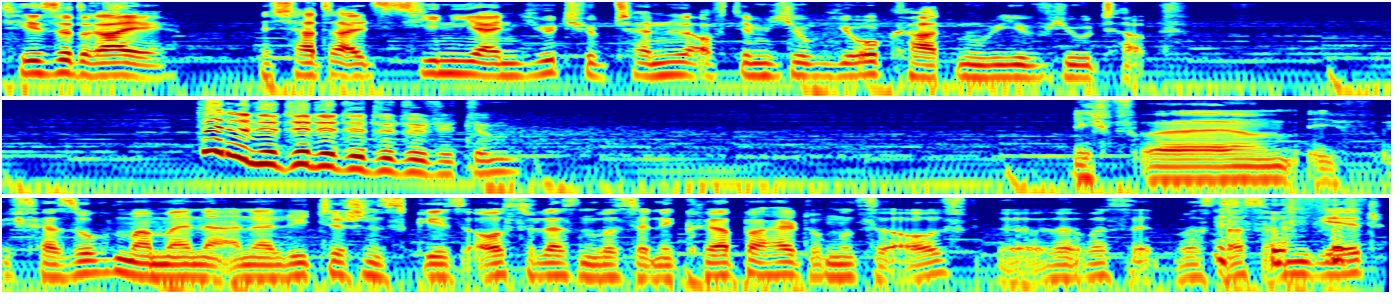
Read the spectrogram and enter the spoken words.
These 3. Ich hatte als Teenie einen YouTube-Channel, auf dem ich Yu-Gi-Oh! Karten reviewed habe. Ich, ähm, ich, ich versuche mal meine analytischen Skills auszulassen, was deine Körperhaltung und so aus, äh, was, was das angeht.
